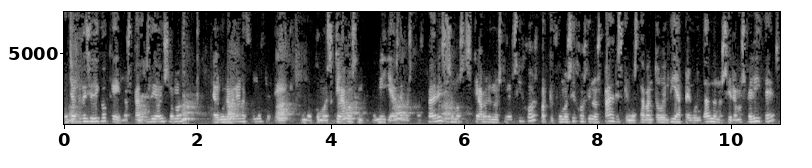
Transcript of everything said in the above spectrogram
Muchas veces yo digo que los padres de hoy somos, de alguna manera, somos eh, como, como esclavos, entre comillas, de nuestros padres y somos esclavos de nuestros hijos porque fuimos hijos de unos padres que nos estaban todo el día preguntándonos si éramos felices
